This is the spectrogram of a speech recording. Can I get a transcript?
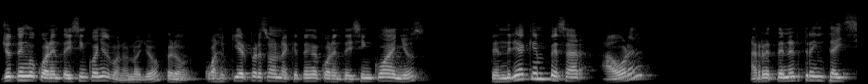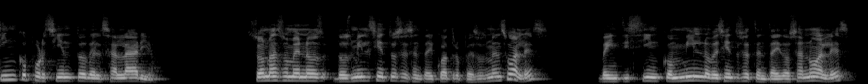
yo tengo 45 años, bueno, no yo, pero cualquier persona que tenga 45 años tendría que empezar ahora a retener 35% del salario. Son más o menos 2.164 pesos mensuales 25.972 anuales,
